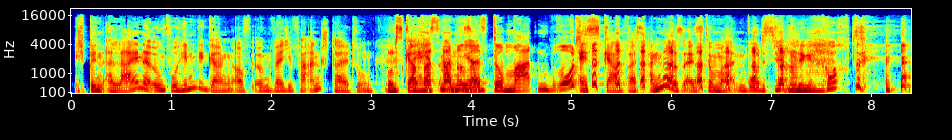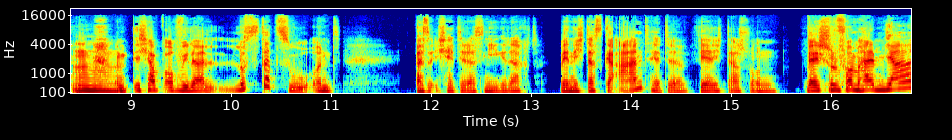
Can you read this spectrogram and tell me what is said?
Ich bin alleine irgendwo hingegangen auf irgendwelche Veranstaltungen. Und es gab Da was anderes als Tomatenbrot. Es gab was anderes als Tomatenbrot. Es wird wieder gekocht. Mhm. Und ich habe auch wieder Lust dazu. Und also ich hätte das nie gedacht. Wenn ich das geahnt hätte, wäre ich da schon, wäre ich schon vor einem halben Jahr.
